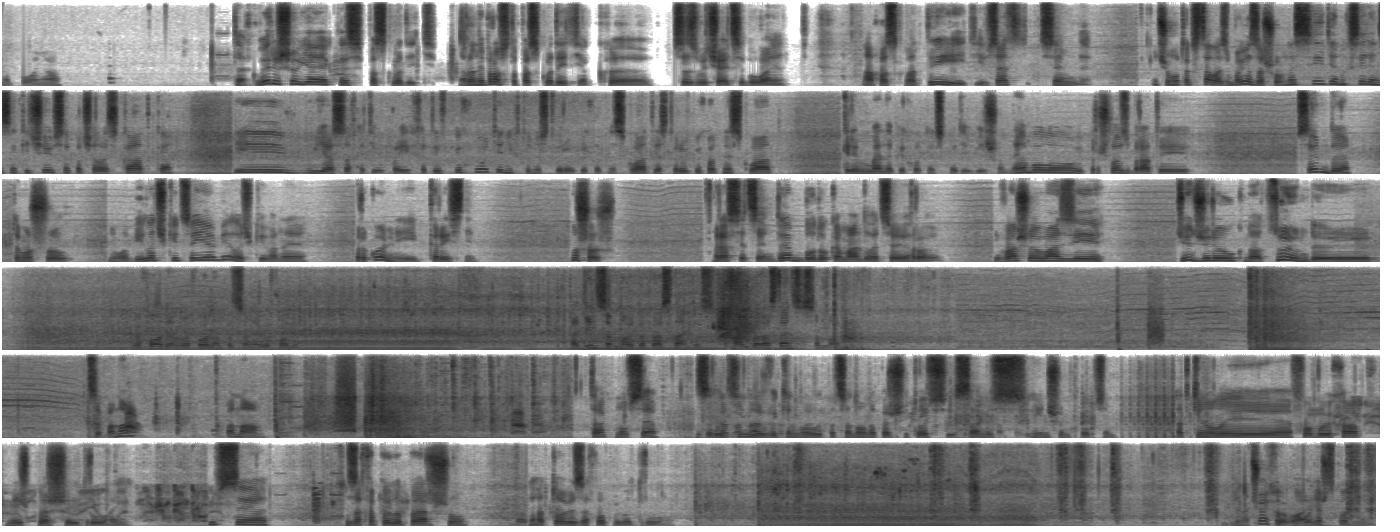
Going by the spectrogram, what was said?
Я поняв. Так, вирішив я якось поскладить. Але не просто поскладить, як е, зазвичай це буває. А поскладить і взяти 7D. Чому так сталося? Бо я зайшов на сідінг, сідінг закінчився, почалась катка. І я захотів поїхати в піхоті, ніхто не створив піхотний склад. Я створив піхотний склад. Крім мене, піхотних складів більше не було, і прийшлось брати 7D. Тому що ну, а білочки це є білочки, вони прикольні і корисні. Ну що ж, раз я це МД, буду командувати цією грою. І в вашій увазі Джиджирюк на ЦМД. Виходимо, виходимо, пацани, виходимо. Один со мной только останьтесь. Мальбор, останься со мной. Це по нам? По нам. Да, да. Так, ну все. Залетіли, викинули пацанов на першій точці самі з іншим хлопцем. Откинули фобою хаб між першою і другою. І все. Захопили першу, готові захоплювати другу. Блін, а чого я копаю? Я ж складний.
